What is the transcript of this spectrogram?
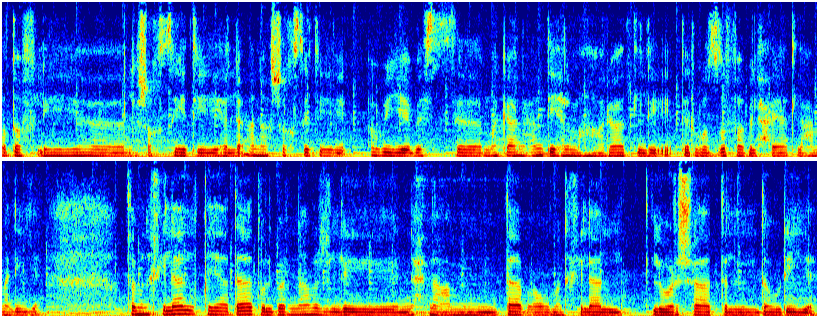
أضاف لي لشخصيتي. هلأ أنا شخصيتي قوية بس ما كان عندي هالمهارات اللي أقدر أوظفها بالحياة العملية. فمن خلال القيادات والبرنامج اللي نحن عم نتابعه من خلال الورشات الدورية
